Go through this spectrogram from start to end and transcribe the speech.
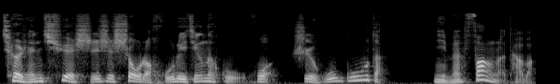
这人确实是受了狐狸精的蛊惑，是无辜的，你们放了他吧。”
